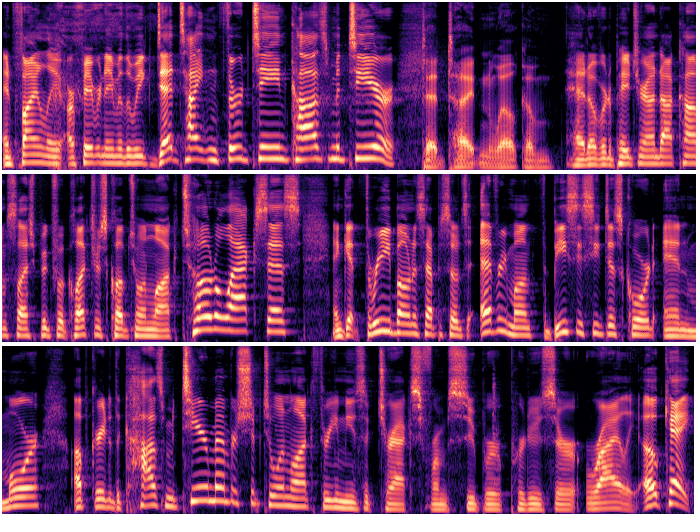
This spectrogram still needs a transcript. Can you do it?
And finally, our favorite name of the week, Dead Titan 13 Cosmeteer. Dead Titan, welcome. Head over to patreon.com slash Bigfoot Collectors Club to unlock total access and get three bonus episodes every month, the BCC Discord, and more. Upgrade to the Cosmeteer membership to unlock three music tracks from super producer Riley. Okay,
